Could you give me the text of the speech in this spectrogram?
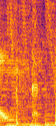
Bye.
